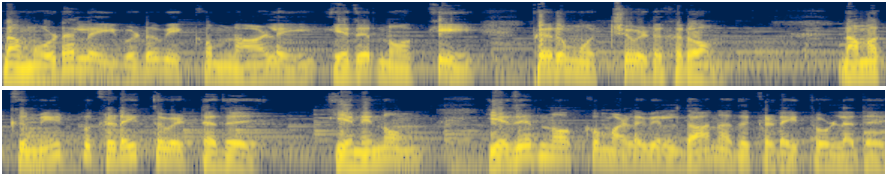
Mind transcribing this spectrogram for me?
நம் உடலை விடுவிக்கும் நாளை எதிர்நோக்கி பெருமூச்சு விடுகிறோம். நமக்கு மீட்பு கிடைத்துவிட்டது. எனினும் எதிர்நோக்கும் அளவில்தான் அது கிடைத்துள்ளது.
